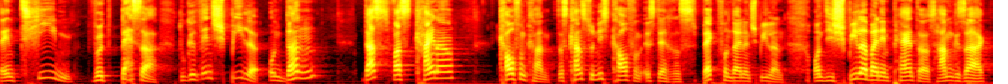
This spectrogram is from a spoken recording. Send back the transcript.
Dein Team wird besser. Du gewinnst Spiele. Und dann, das, was keiner kaufen kann, das kannst du nicht kaufen, ist der Respekt von deinen Spielern. Und die Spieler bei den Panthers haben gesagt,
